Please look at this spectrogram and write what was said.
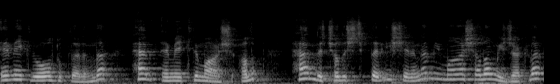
emekli olduklarında hem emekli maaşı alıp hem de çalıştıkları iş yerinden bir maaş alamayacaklar.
